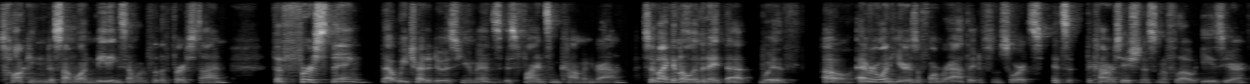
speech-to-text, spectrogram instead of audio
talking to someone, meeting someone for the first time. The first thing that we try to do as humans is find some common ground. So if I can eliminate that with oh, everyone here is a former athlete of some sorts, it's the conversation is going to flow easier.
